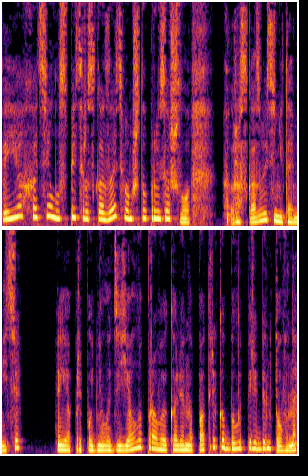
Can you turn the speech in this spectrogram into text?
«Я хотел успеть рассказать вам, что произошло. Рассказывайте, не томите». Я приподнял одеяло, правое колено Патрика было перебинтовано,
